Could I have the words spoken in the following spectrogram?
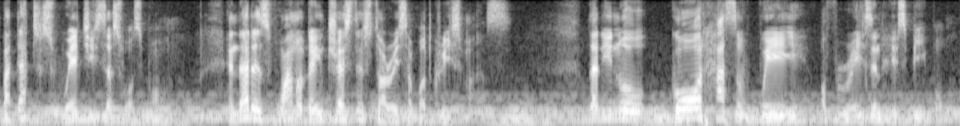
But that is where Jesus was born. And that is one of the interesting stories about Christmas. That you know, God has a way of raising his people.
